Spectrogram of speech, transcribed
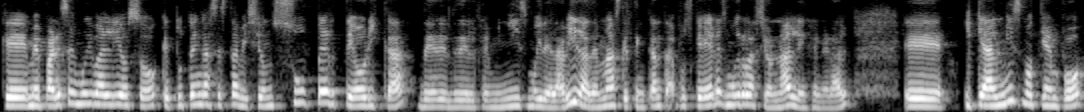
que me parece muy valioso que tú tengas esta visión súper teórica del feminismo y de la vida, además, que te encanta, pues que eres muy racional en general, eh, y que al mismo tiempo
